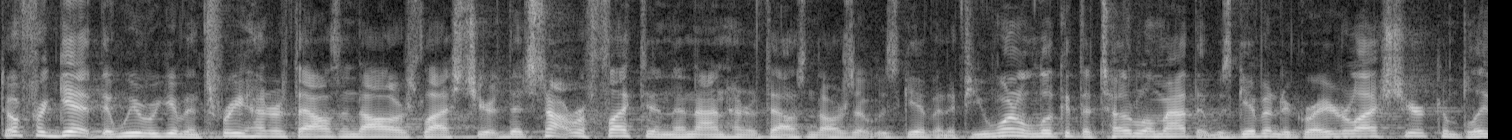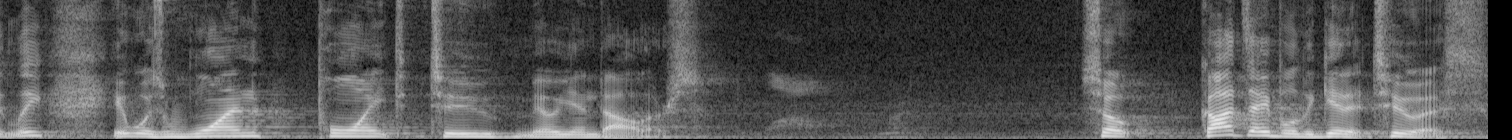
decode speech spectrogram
Don't forget that we were given $300,000 last year. That's not reflected in the $900,000 that was given. If you want to look at the total amount that was given to Greater last year completely, it was $1.2 million. So God's able to get it to us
